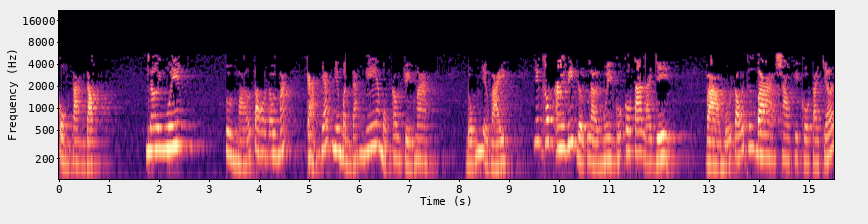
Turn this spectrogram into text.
cùng tàn độc. Lời nguyền? Tôi mở to đôi mắt, Cảm giác như mình đang nghe một câu chuyện mà Đúng như vậy, Nhưng không ai biết được lời nguyền của cô ta là gì vào buổi tối thứ ba, sau khi cô ta chết,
